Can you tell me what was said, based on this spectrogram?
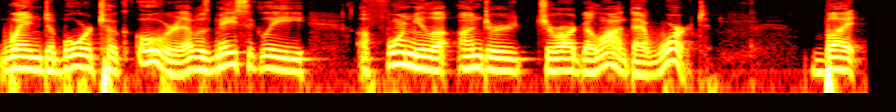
when DeBoer took over. That was basically a formula under Gerard Gallant that worked. But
